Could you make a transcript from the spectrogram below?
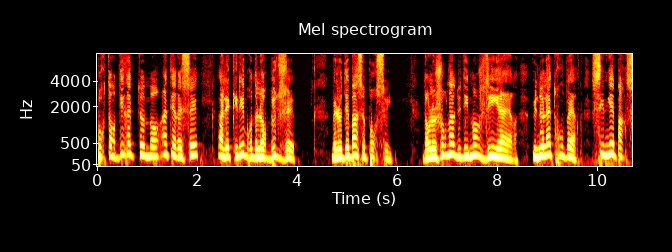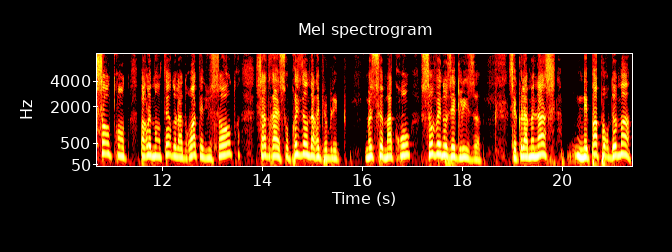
pourtant directement intéressés à l'équilibre de leur budget. Mais le débat se poursuit. Dans le journal du dimanche d'hier, une lettre ouverte signée par 130 parlementaires de la droite et du centre s'adresse au président de la République. Monsieur Macron, sauvez nos églises. C'est que la menace n'est pas pour demain,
